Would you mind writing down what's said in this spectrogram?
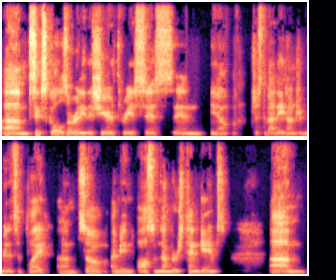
um, six goals already this year, three assists, and you know, just about 800 minutes of play. Um, so, I mean, awesome numbers, 10 games. Um,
